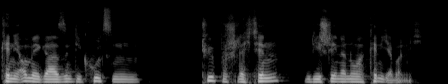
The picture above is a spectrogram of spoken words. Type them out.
Kenny Omega sind die coolsten Typen schlechthin und die stehen da nur, kenne ich aber nicht.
